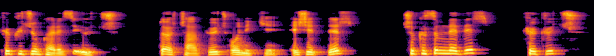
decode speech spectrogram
Kök 3'ün karesi 3. 4 çarpı 3 12 eşittir. Şu kısım nedir? Kök 3.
